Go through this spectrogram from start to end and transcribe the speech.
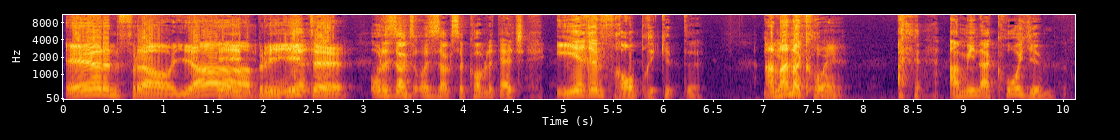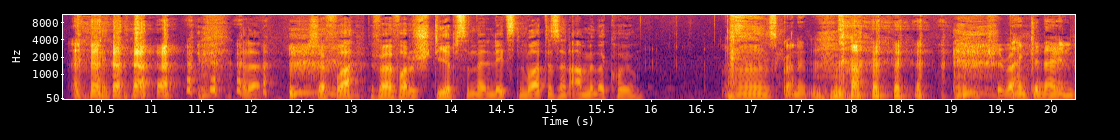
Ehrenfrau, ja, Nee, Brigitte. Oder sie sagt oder sie sagt so komplett deutsch. Ehrenfrau Brigitte. Amanakoi. Amina Kojim. Alter, stell dir vor, stell dir vor, du stirbst und deine letzten Worte sind Amina Kojim. Ah, das ist gar nicht. Danke, nein.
